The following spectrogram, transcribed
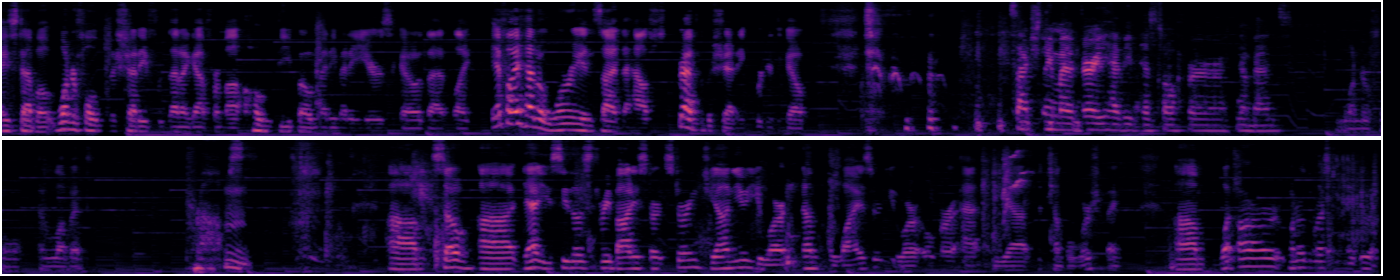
I used to have a wonderful machete f- that I got from uh, Home Depot many, many years ago. That, like, if I had a worry inside the house, just grab the machete. We're good to go. It's actually my very heavy pistol for no beds. Wonderful. I love it. Props. Um, so, uh, yeah, you see those three bodies start stirring. Jianyu, you are none the wiser. You are over at the uh, the temple worshiping. Um, what are what are the rest of you doing?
